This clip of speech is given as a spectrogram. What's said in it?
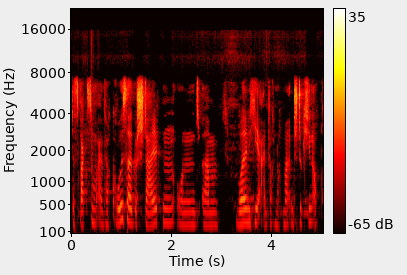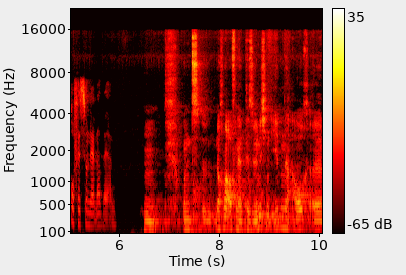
das Wachstum einfach größer gestalten und ähm, wollen hier einfach nochmal ein Stückchen auch professioneller werden. Hm. Und äh, nochmal auf einer persönlichen Ebene auch äh,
